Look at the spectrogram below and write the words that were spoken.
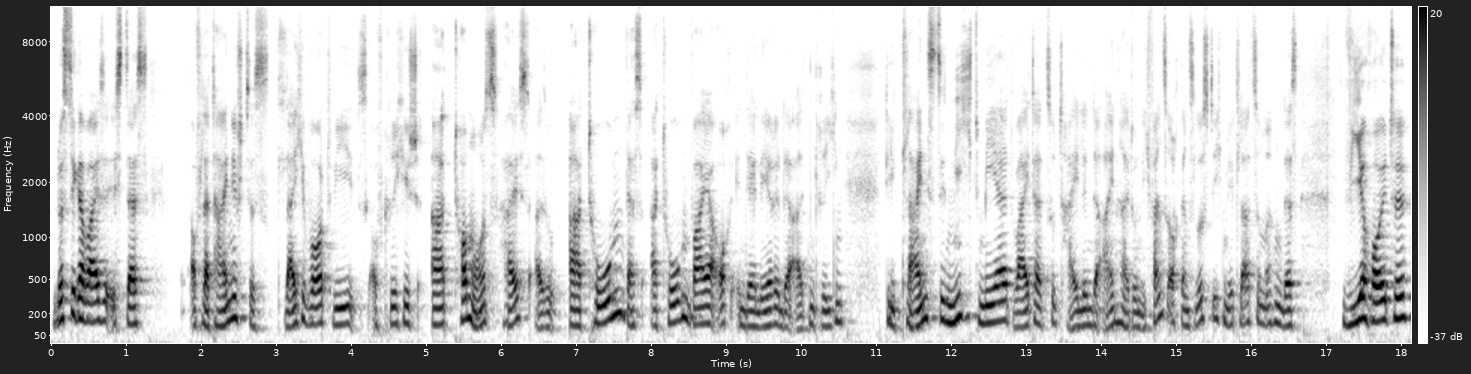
Lustigerweise ist das auf Lateinisch das gleiche Wort wie es auf Griechisch Atomos heißt, also Atom. Das Atom war ja auch in der Lehre der alten Griechen die kleinste, nicht mehr weiter zu teilende Einheit. Und ich fand es auch ganz lustig, mir klarzumachen, dass wir heute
